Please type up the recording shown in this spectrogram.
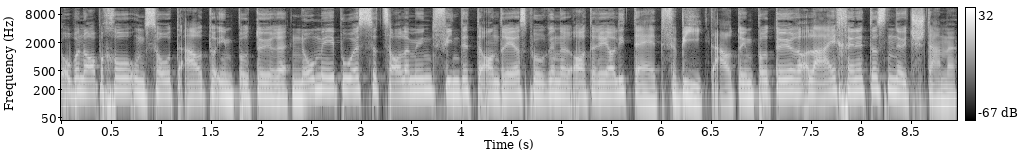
oben runterkommen und so die Autoimporteure noch mehr Bussen zahlen müssen, findet Andreas Burgener an der Realität vorbei. Die Autoimporteure allein können das nicht stemmen.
